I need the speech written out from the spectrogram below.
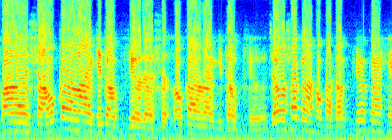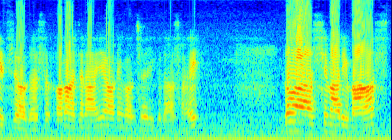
この列車は、岡山駅特急です。岡山駅特急。乗車券ほか特急券必要です。同じ内容にご注意ください。ドア閉まります。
